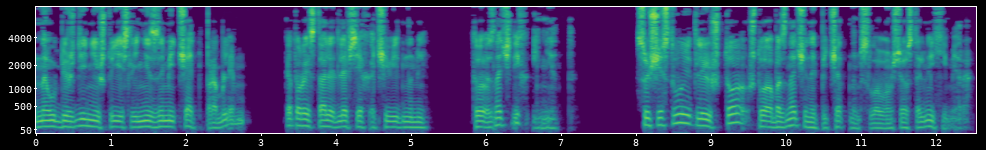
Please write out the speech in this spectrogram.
на убеждении, что если не замечать проблем, которые стали для всех очевидными, то значит их и нет. Существует лишь то, что обозначено печатным словом, все остальное — химера.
